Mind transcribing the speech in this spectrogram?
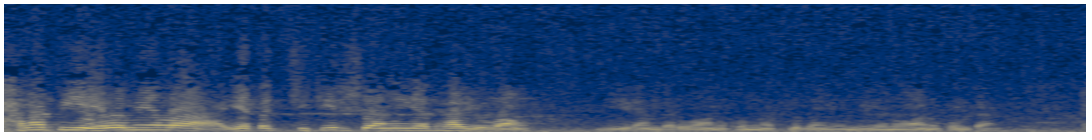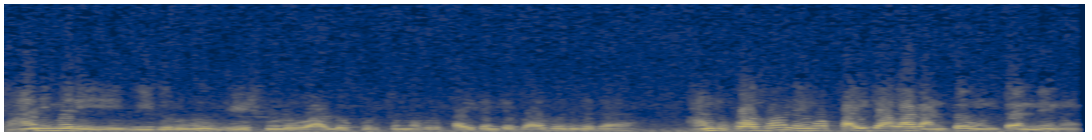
అహమపి ఏవమేవా? ఏత చికీర్షామి యథా ఇవ్వం. మీరందరూ అనుకున్నట్లుగానే నేను అనుకుంటాను. కాని మరి విదురుడు భీష్ముడు వాళ్ళు కూర్చున్నప్పుడు పైకంటే బాగోదు కదా. అందుకోసం ఏమో పైకి అలాగ అంటూ ఉంటాను నేను.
